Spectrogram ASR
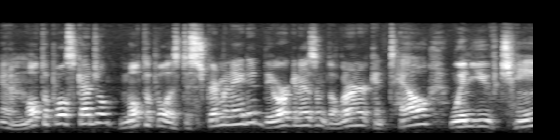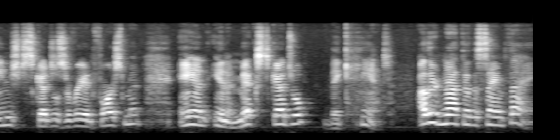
and a multiple schedule. Multiple is discriminated. The organism, the learner can tell when you've changed schedules of reinforcement. And in a mixed schedule, they can't. Other than that, they're the same thing.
